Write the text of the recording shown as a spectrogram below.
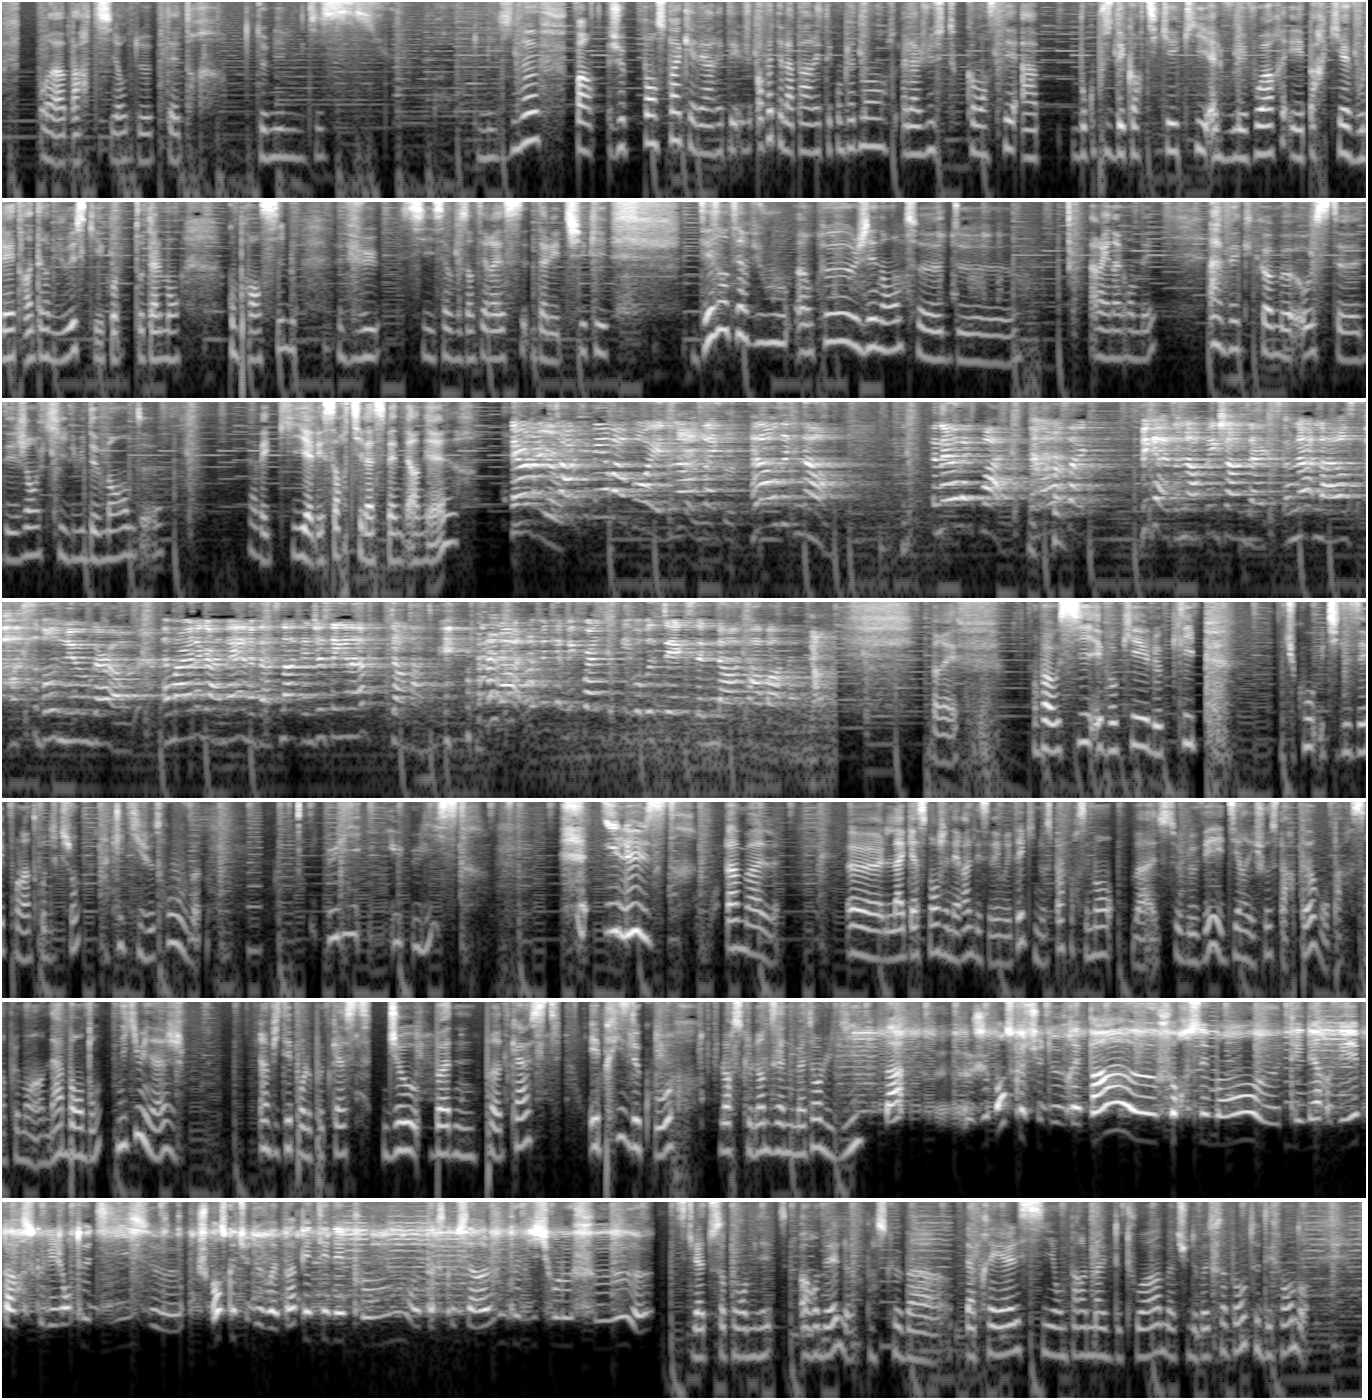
à partir de peut-être 2010. 2019. Enfin, je pense pas qu'elle ait arrêté. En fait, elle a pas arrêté complètement. Elle a juste commencé à beaucoup plus décortiquer qui elle voulait voir et par qui elle voulait être interviewée, ce qui est totalement compréhensible, vu si ça vous intéresse d'aller checker des interviews un peu gênantes de Ariana Grande, avec comme host des gens qui lui demandent avec qui elle est sortie la semaine dernière. Not Big Sean's ex. I'm not Niall's possible new girl. I'm Ariana Grande, and if that's not interesting enough, don't talk to me. It or not, women can be friends with people with dicks and not hop on them. Bref, on va aussi évoquer le clip du coup utilisé pour l'introduction. Un clip qui je trouve uli- u- illustre, illustre pas mal euh, l'agacement général des célébrités qui n'osent pas forcément bah, se lever et dire les choses par peur ou par simplement un abandon. Nicki Minaj, invitée pour le podcast Joe Budden Podcast, est prise de court lorsque l'un des animateurs lui dit Bah, euh, je pense que tu devrais pas euh, forcément euh, t'énerver parce que les gens te disent. euh, je pense que tu devrais pas péter des plombs parce que ça rajoute de l'huile sur le feu. ce qu'il a tout simplement mis hors d'elle, parce que bah d'après elle, si on parle mal de toi, bah tu devrais tout simplement te défendre.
